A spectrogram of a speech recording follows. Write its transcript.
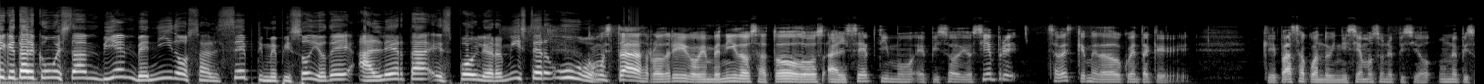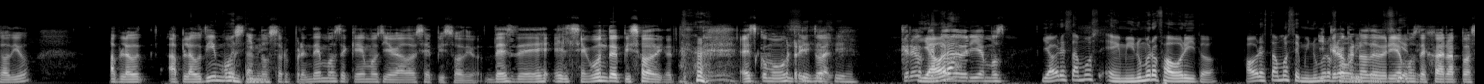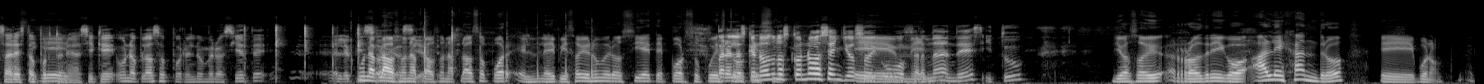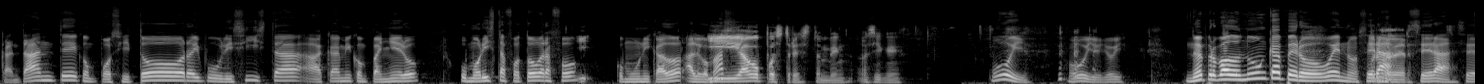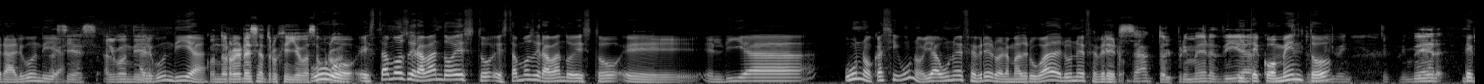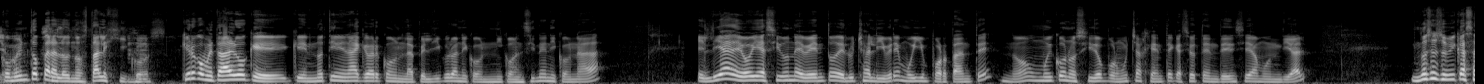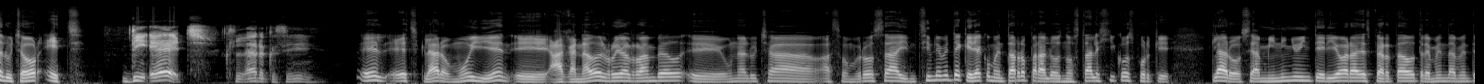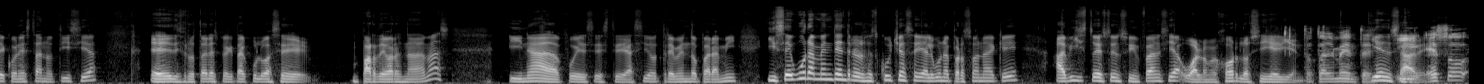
Hey, ¿qué tal? ¿Cómo están? Bienvenidos al séptimo episodio de Alerta Spoiler, Mr. Hugo. ¿Cómo estás, Rodrigo? Bienvenidos a todos al séptimo episodio. Siempre, ¿sabes qué? Me he dado cuenta que, que pasa cuando iniciamos un episodio. Un episodio aplau- aplaudimos Cuéntame. y nos sorprendemos de que hemos llegado a ese episodio. Desde el segundo episodio. es como un Sí, sí, ritual. sí. Creo Y que ahora- no deberíamos. Y ahora estamos en mi número favorito. Ahora estamos en mi Y número creo que no deberíamos siete. dejar a pasar esta Así que- oportunidad. Así que un aplauso por el número 7. Un aplauso, un aplauso, un aplauso por el, el episodio número 7, por supuesto. Para los que, no sí. nos conocen, yo soy Eh, Hugo me- Fernández y tú. Yo soy Rodrigo Alejandro, eh, bueno, cantante, compositor y publicista. Acá mi compañero, humorista, fotógrafo, Y- comunicador, algo más. Y hago postres también. Así que. Uy, uy, uy, uy. No he probado nunca, pero bueno, será, ver. será, será, algún día. Así es, algún día. Algún día. Cuando regrese a Trujillo vas a Hugo, probar. estamos grabando esto, estamos grabando esto eh, el día 1, casi 1, ya 1 de febrero, a la madrugada del 1 de febrero. Exacto, el primer día. Y te comento- del 2020, el primer Te día, comento bueno. para los nostálgicos. Quiero comentar algo que, que no tiene nada que ver con la película, ni con, ni con cine, ni con nada. El día de hoy ha sido un evento de lucha libre muy importante, ¿no? Muy conocido por mucha gente que ha sido tendencia mundial. No sé si ubicas al luchador Edge. The Edge, claro que sí. El Edge, claro, muy bien. Eh, ha ganado el Royal Rumble, eh, una lucha asombrosa y simplemente quería comentarlo para los nostálgicos porque, claro, o sea, mi niño interior ha despertado tremendamente con esta noticia. He disfrutado el espectáculo hace un par de horas nada más. Y nada, pues este ha sido tremendo para mí. Y seguramente entre los escuchas hay alguna persona que ha visto esto en su infancia o a lo mejor lo sigue viendo. Totalmente. ¿Quién sabe? Y eso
